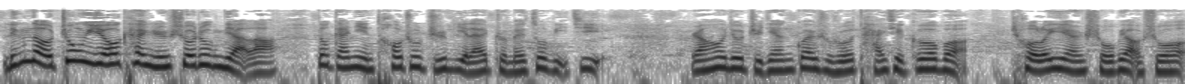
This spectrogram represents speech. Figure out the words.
领导终于要开始说重点了，都赶紧掏出纸笔来准备做笔记。然后就只见怪叔叔抬起胳膊，瞅了一眼手表，说。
